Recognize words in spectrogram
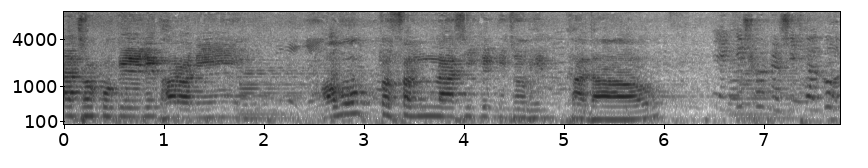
আছো কুটির ঘরণী অমুক্ত সন্ন্যাসীকে কিছু ভিক্ষা দাও। একই সন্ন্যাসী ঠাকুর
